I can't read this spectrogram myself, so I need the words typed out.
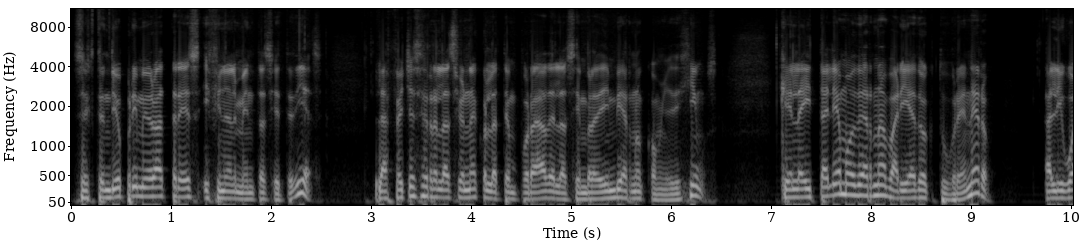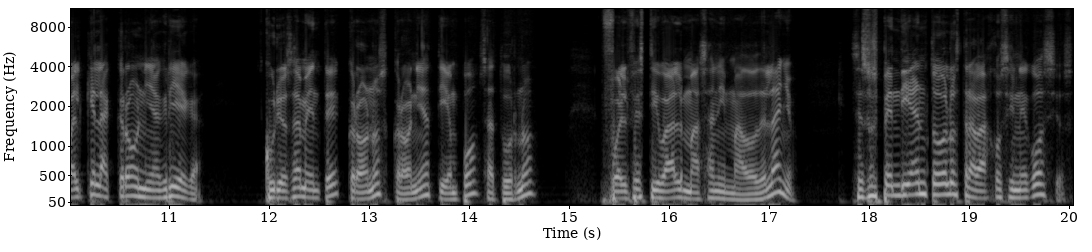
se extendió primero a tres y finalmente a siete días. La fecha se relaciona con la temporada de la siembra de invierno, como ya dijimos, que en la Italia moderna varía de octubre a enero, al igual que la cronia griega, Curiosamente, Cronos, Cronia, Tiempo, Saturno, fue el festival más animado del año. Se suspendían todos los trabajos y negocios.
